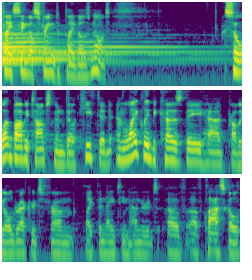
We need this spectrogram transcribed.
play single string to play those notes. So what Bobby Thompson and Bill Keith did, and likely because they had probably old records from like the 1900s of, of classical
